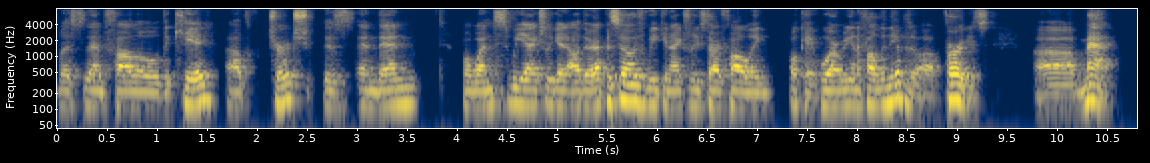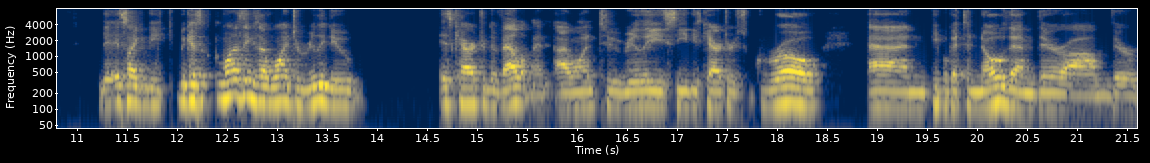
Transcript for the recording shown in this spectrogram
let's then follow the kid of church. This and then, but once we actually get other episodes, we can actually start following. Okay, who are we going to follow in the episode? Uh, Fergus, uh, Matt. It's like the because one of the things I wanted to really do is character development. I want to really see these characters grow and people get to know them, their um their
